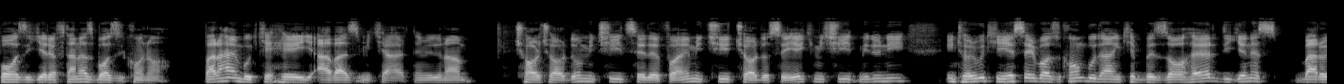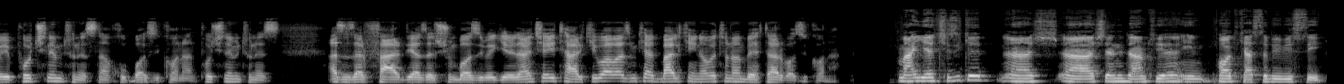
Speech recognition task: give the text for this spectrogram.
بازی گرفتن از بازیکنها. برای همین بود که هی عوض می‌کرد. نمی‌دونم 4 4 2 میچید سه دفاعه میچید 4 2 3 1 میچید. می‌دونی؟ اینطوری بود که یه سری بازیکن بودن که به ظاهر دیگه نس برای پچ نمی‌تونستن خوب بازی کنن. پچ نمی‌تونست از نظر فردی ازشون بازی بگیره. در چه ترکیب عوض می‌کرد بلکه اینا بتونن بهتر بازی کنن. من یه چیزی که شنیدم توی این پادکست بی بی سی.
